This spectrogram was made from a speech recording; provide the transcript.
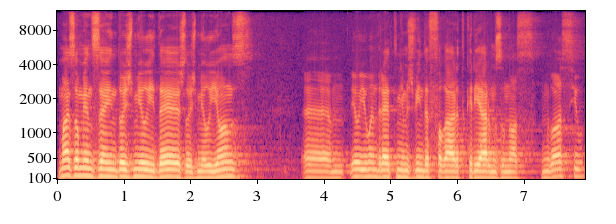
Mais ou menos em 2010, 2011, eu e o André tínhamos vindo a falar de criarmos o nosso negócio,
